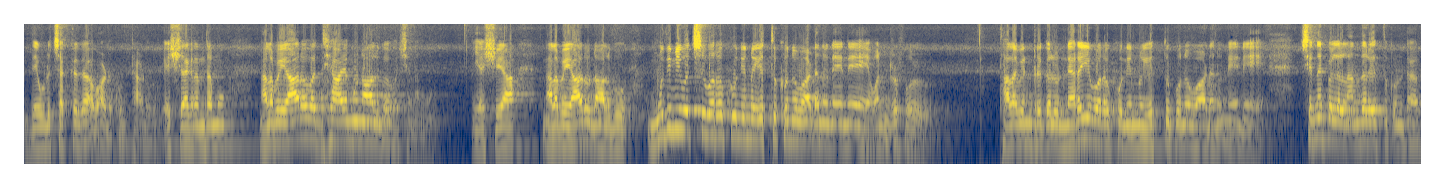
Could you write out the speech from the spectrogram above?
దేవుడు చక్కగా వాడుకుంటాడు. యశ్యా గ్రంథము నలభై ఆరో అధ్యాయము నాలుగో వచనము. యష్యా నలభై ఆరు నాలుగు ముదిమి వచ్చే వరకు నిన్ను ఎత్తుకునివాడను నేనే వండర్ఫుల్ తల వెంట్రుకలు నెరయి వరకు నిన్ను ఎత్తుకునివాడను నేనే. చిన్నపిల్లలను అందరూ ఎత్తుకుంటారు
